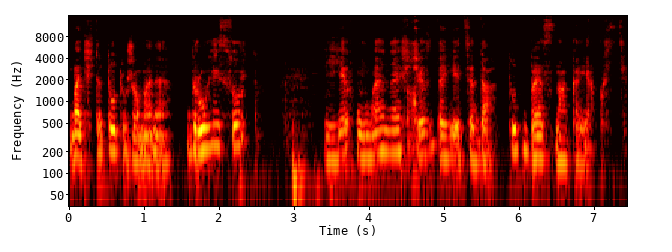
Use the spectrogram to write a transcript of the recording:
бачите, тут уже у мене другий сорт. Є у мене ще, здається, да, тут без знака якості.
